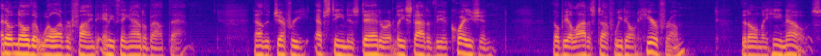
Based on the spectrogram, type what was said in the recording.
I don't know that we'll ever find anything out about that. Now that Jeffrey Epstein is dead, or at least out of the equation, there'll be a lot of stuff we don't hear from that only he knows.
